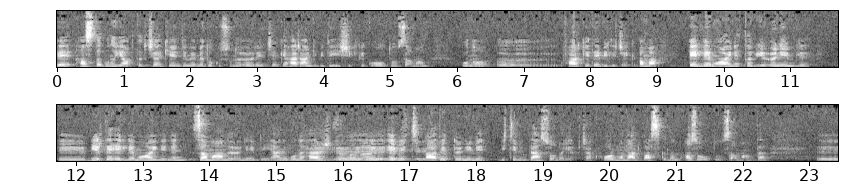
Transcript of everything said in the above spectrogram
ve hasta bunu yaptıkça kendi meme dokusunu öğrenecek. Herhangi bir değişiklik olduğu zaman bunu e, fark edebilecek. Ama elle muayene tabii önemli. E, bir de elle muayenenin zamanı önemli. Yani bunu her e, e, evet adet dönemi bitiminden sonra yapacak. Hormonal baskının az olduğu zamanda. E,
